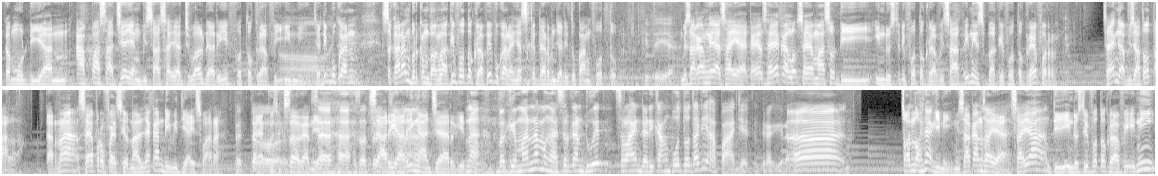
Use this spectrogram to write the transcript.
kemudian apa saja yang bisa saya jual dari fotografi ini. Oh, Jadi bukan sekarang berkembang lagi fotografi bukan hanya sekedar menjadi tukang foto. Gitu ya. Misalkan kayak saya, kayak saya kalau saya masuk di industri fotografi saat ini sebagai fotografer, saya nggak bisa total. Karena saya profesionalnya kan di Widya Iswara. Betul. Kayak Gus kan ya. Sehari-hari ngajar gitu. Nah, bagaimana menghasilkan duit selain dari Kang Foto tadi apa aja itu kira-kira? Eh, contohnya gini, misalkan saya, saya di industri fotografi ini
